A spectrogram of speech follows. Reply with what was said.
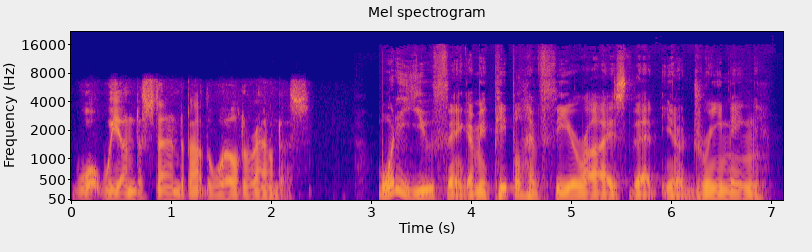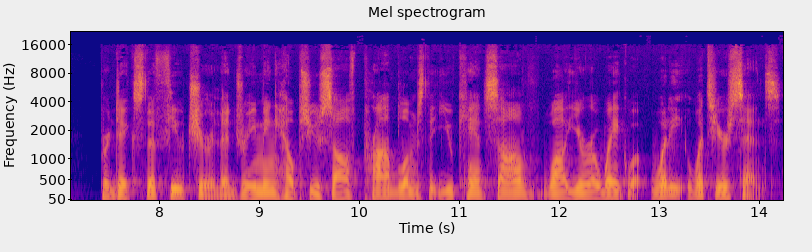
what we understand about the world around us. What do you think? I mean, people have theorized that, you know, dreaming predicts the future, that dreaming helps you solve problems that you can't solve while you're awake. What, what you, what's your sense?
